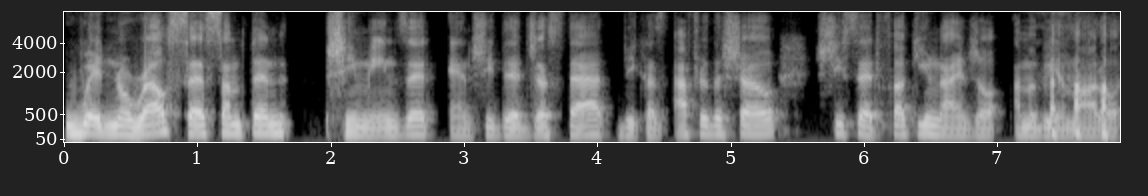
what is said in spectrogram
When Norelle says something, she means it, and she did just that because after the show, she said, "Fuck you, Nigel. I'm gonna be a model,"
